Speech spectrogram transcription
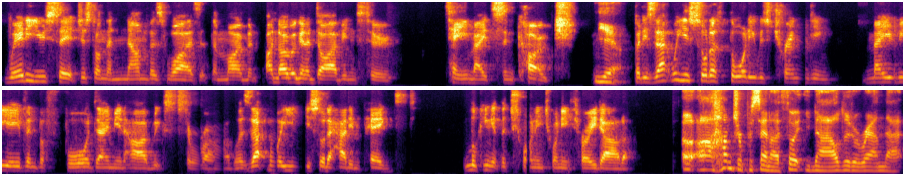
Where do you see it just on the numbers wise at the moment? I know we're going to dive into teammates and coach. Yeah. But is that where you sort of thought he was trending maybe even before Damien Hardwick's arrival? Is that where you sort of had him pegged looking at the 2023 data? Hundred percent. I thought you nailed it around that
